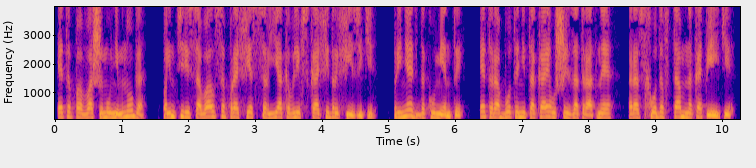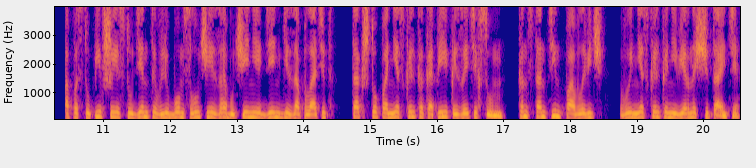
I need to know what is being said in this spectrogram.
это по-вашему немного? Поинтересовался профессор Яковлев с кафедры физики. Принять документы, эта работа не такая уж и затратная, расходов там на копейки, а поступившие студенты в любом случае за обучение деньги заплатят, так что по несколько копеек из этих сумм. Константин Павлович, вы несколько неверно считаете.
